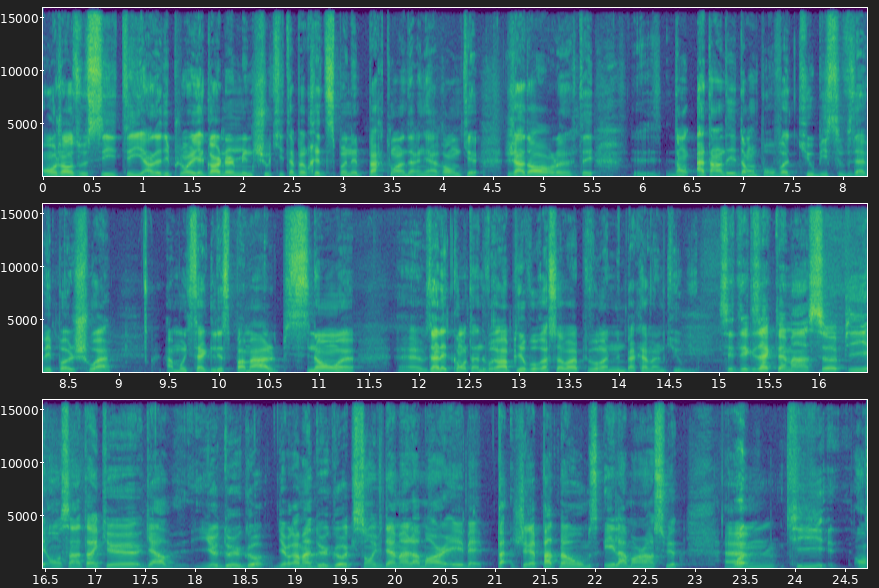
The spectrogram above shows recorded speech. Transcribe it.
on, jase aussi, il y en a des plus loin. Il y a Gardner Minshew qui est à peu près disponible partout en dernière ronde que j'adore. Donc attendez donc pour votre QB si vous n'avez pas le choix, à moins que ça glisse pas mal. Puis sinon, euh, euh, vous allez être content de vous remplir vos receveurs puis vos running back avant le QB. C'est exactement ça. Puis on s'entend que, regarde, il y a deux gars. Il y a vraiment deux gars qui sont évidemment Lamar et, ben, je dirais Pat Mahomes et Lamar ensuite. Euh, qui, on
